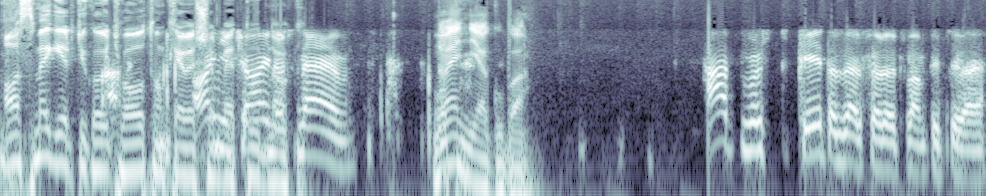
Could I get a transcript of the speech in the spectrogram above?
Azt megértjük, hogy ha otthon Annyi kevesebbet sajnos tudnak. nem. Na mennyi a guba? Hát most 2000 fölött van picivel.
